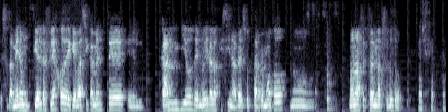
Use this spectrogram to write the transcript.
eso también es un fiel reflejo de que básicamente el cambio de no ir a la oficina versus estar remoto no, no nos afectó en absoluto. Perfecto.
